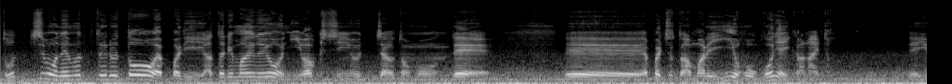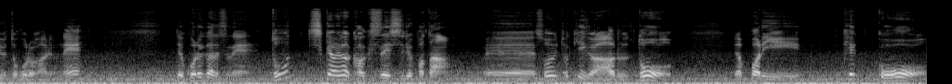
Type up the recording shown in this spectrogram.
どっちも眠ってると、やっぱり当たり前のようにワクチン打っちゃうと思うんで、えー、やっぱりちょっとあまりいい方向にはいかないと、いうところがあるよね。で、これがですね、どっちかが覚醒してるパターン、えー、そういう時があると、やっぱり結構、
